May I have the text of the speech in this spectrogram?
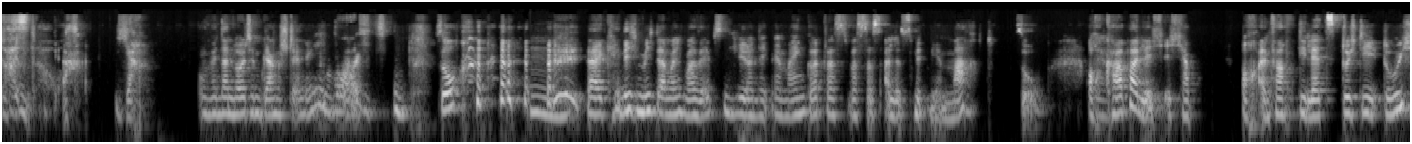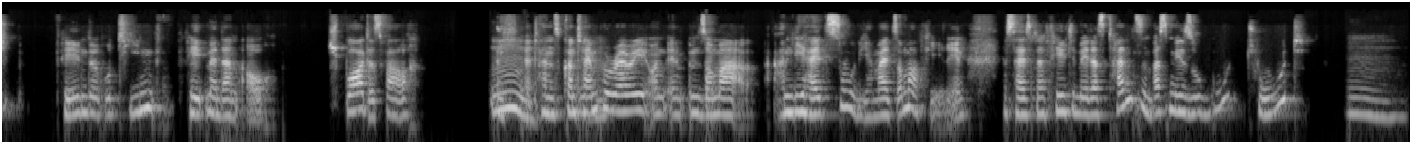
rast aus ja. Und wenn dann Leute im Gang stehen, denke ich, boah, so, mhm. da erkenne ich mich da manchmal selbst nicht wieder und denke mir, mein Gott, was, was das alles mit mir macht. So, auch ja. körperlich. Ich habe auch einfach die letzte, durch die durchfehlende Routine fehlt mir dann auch Sport. Es war auch. Ich äh, tanze Contemporary mm. und im, im, Sommer haben die halt zu, die haben halt Sommerferien. Das heißt, da fehlte mir das Tanzen, was mir so gut tut. Mm.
